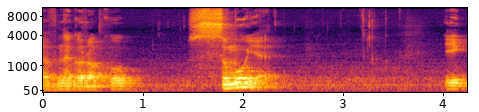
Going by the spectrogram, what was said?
pewnego roku sumuje i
